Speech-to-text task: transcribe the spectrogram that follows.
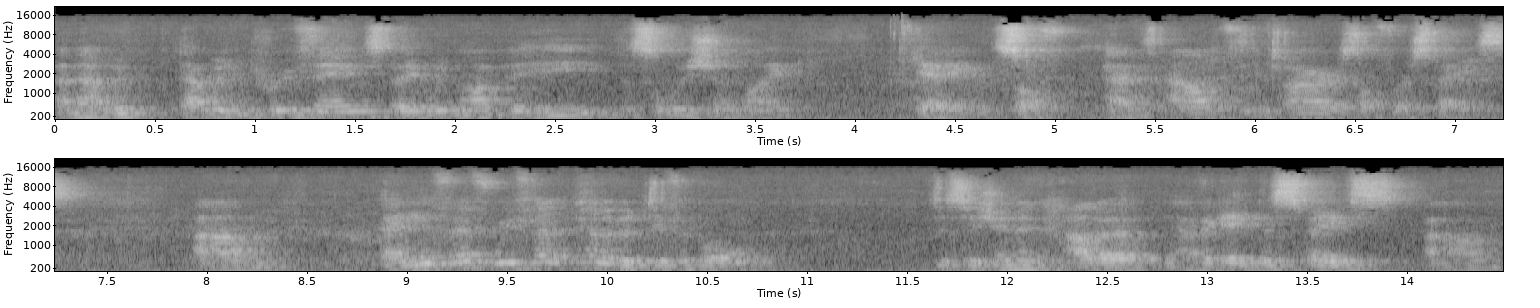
And that would, that would improve things, but it would not be the solution like getting soft patents out of the entire software space. Um, at EFF, we've had kind of a difficult decision in how to navigate this space. Um,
